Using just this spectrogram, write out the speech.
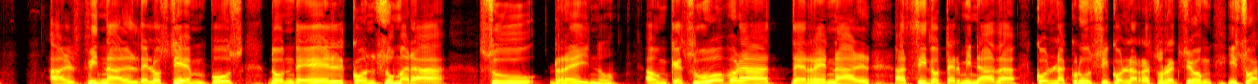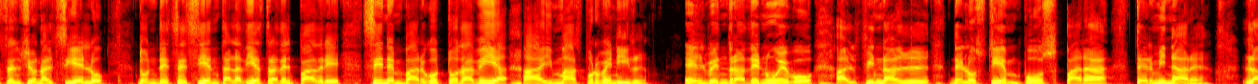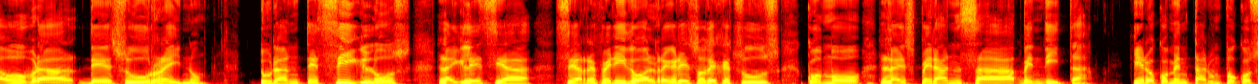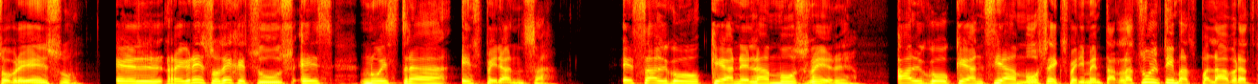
al final de los tiempos, donde Él consumará su reino. Aunque su obra terrenal ha sido terminada con la cruz y con la resurrección y su ascensión al cielo, donde se sienta a la diestra del Padre, sin embargo todavía hay más por venir. Él vendrá de nuevo al final de los tiempos para terminar la obra de su reino. Durante siglos, la iglesia se ha referido al regreso de Jesús como la esperanza bendita. Quiero comentar un poco sobre eso. El regreso de Jesús es nuestra esperanza. Es algo que anhelamos ver, algo que ansiamos experimentar. Las últimas palabras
